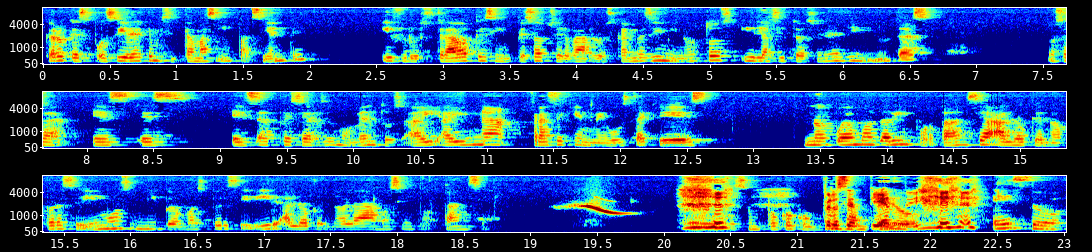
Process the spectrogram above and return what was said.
creo que es posible que me sienta más impaciente y frustrado que si empiezo a observar los cambios diminutos y las situaciones diminutas, o sea, es, es, es apreciar esos momentos. Hay, hay una frase que me gusta que es, no podemos dar importancia a lo que no percibimos, ni podemos percibir a lo que no le damos importancia. Es un poco complicado. pero se entiende. eso,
